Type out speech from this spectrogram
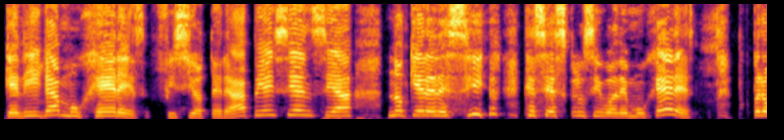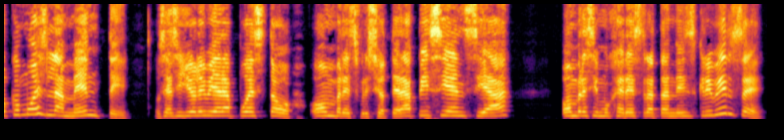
que diga mujeres, fisioterapia y ciencia no quiere decir que sea exclusivo de mujeres. Pero ¿cómo es la mente? O sea, si yo le hubiera puesto hombres, fisioterapia y ciencia, hombres y mujeres tratan de inscribirse.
